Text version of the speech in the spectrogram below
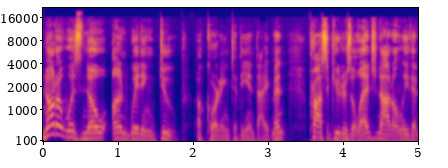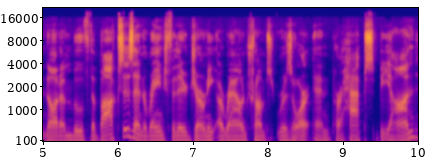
Nauta was no unwitting dupe, according to the indictment. Prosecutors allege not only that Nauta moved the boxes and arranged for their journey around Trump's resort and perhaps beyond,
